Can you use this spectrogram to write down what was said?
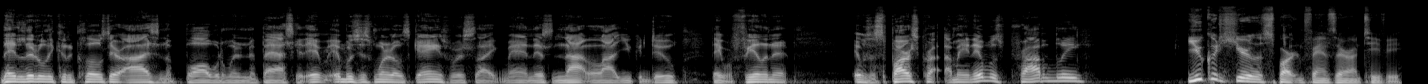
they literally could have closed their eyes and the ball would have went in the basket. It, it was just one of those games where it's like, man, there's not a lot you could do. They were feeling it. It was a sparse crowd. I mean, it was probably You could hear the Spartan fans there on TV.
